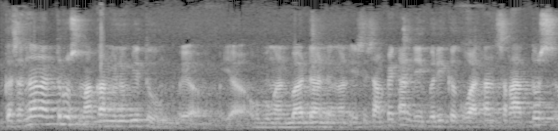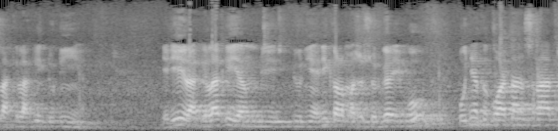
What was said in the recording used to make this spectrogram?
Kesenangan terus makan minum itu, ya, ya hubungan badan dengan istri sampai kan diberi kekuatan 100 laki-laki dunia. Jadi laki-laki yang di dunia ini kalau masuk surga ibu punya kekuatan 100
